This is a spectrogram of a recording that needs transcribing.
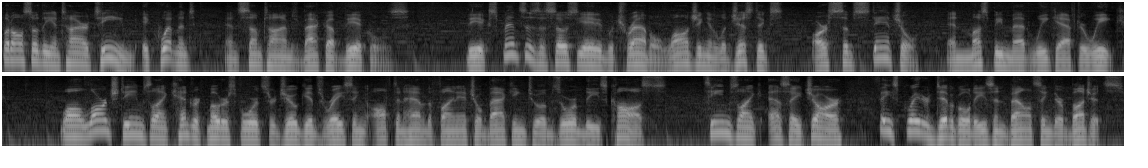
but also the entire team, equipment, and sometimes backup vehicles. The expenses associated with travel, lodging, and logistics are substantial and must be met week after week. While large teams like Hendrick Motorsports or Joe Gibbs Racing often have the financial backing to absorb these costs, teams like SHR face greater difficulties in balancing their budgets.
